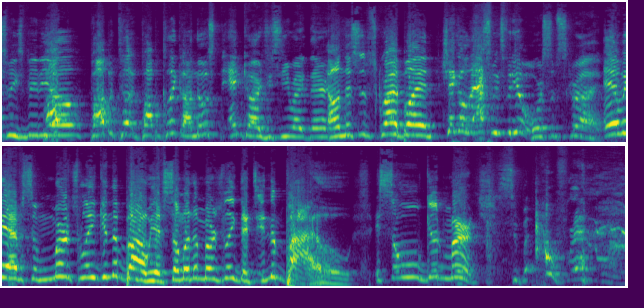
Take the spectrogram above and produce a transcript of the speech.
Last week's video. Pop, pop a t- pop a click on those end cards you see right there. On the subscribe button. Check out last week's video or subscribe. And we have some merch link in the bio. We have some of the merch link that's in the bio. It's so good merch. Super Alfred.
